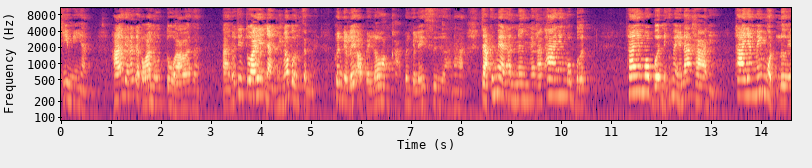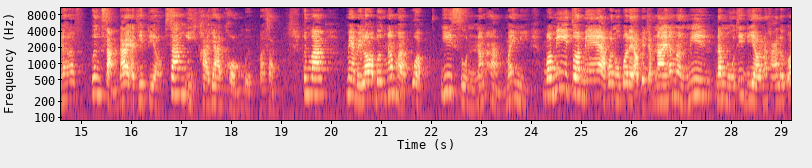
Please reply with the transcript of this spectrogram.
ขี้มีอย่างหางเดียวเขาจะก็ว่าหนูตัวว่าสันอ่าหนูที่ตัวเห็นอย่างนี้มาเบิ่งสันเนี่ยเพิ่นก็เลยเอาไปล่องค่ะ เพิ่นก็เลยเสือนะคะ จากคุณแม่ท่านหนึ่งนะคะถ้ายังบ่เบิดถ้ายังบ่เบิดนี่คุณแม่อยู่หน้าคานี่ถ้ายังไม่หมดเลยนะคะ เพิ่งสั่งได้อาทิตย์เดียว สร้างอีกค่ะยานของเบิดว่าสั่นเพิ่อนว่าแม่ไปรอเบิงน้ำอะพวกยี่สุนน้ำห่างไม่มีบ่มีตัวแม่พราะหนูบ่ได้เอาไปจำนายน้ำมันมีน้ำหนูที่เดียวนะคะ แล้วก็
